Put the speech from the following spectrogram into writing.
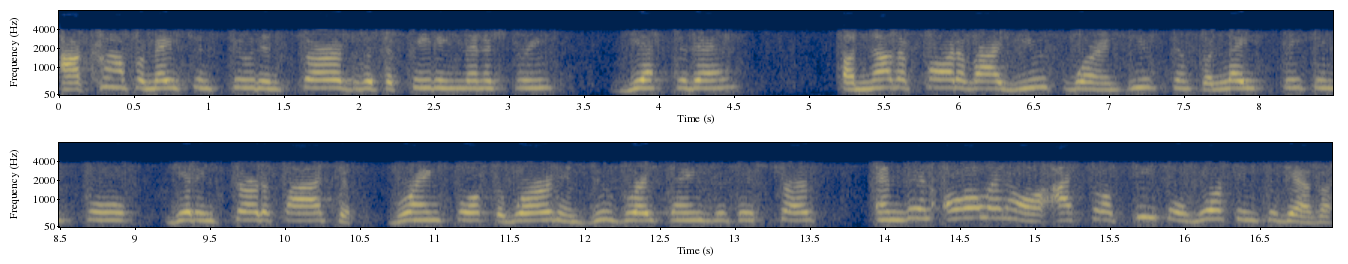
our confirmation students served with the feeding ministry yesterday. Another part of our youth were in Houston for lay speaking school, getting certified to bring forth the word and do great things with this church. And then all in all, I saw people working together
